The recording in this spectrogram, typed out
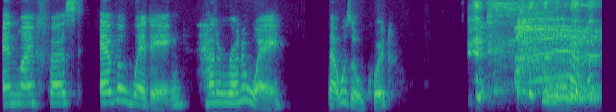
and my first ever wedding had a runaway. That was awkward. I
